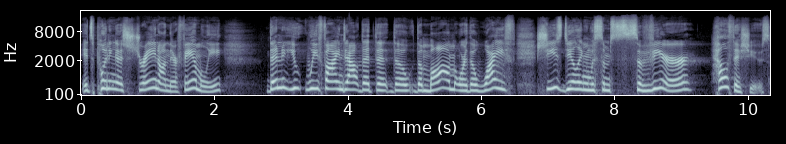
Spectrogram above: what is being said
It's putting a strain on their family. Then you, we find out that the, the, the mom or the wife, she's dealing with some severe health issues.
